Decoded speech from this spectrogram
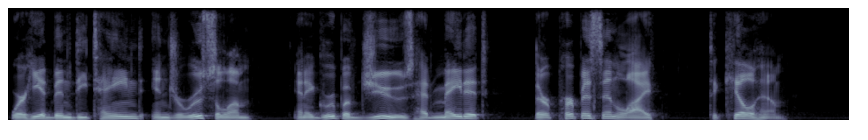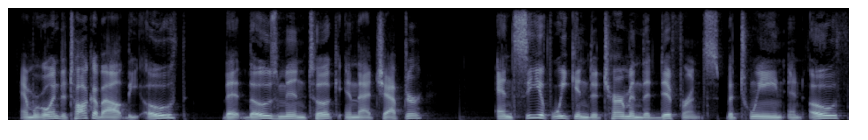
where he had been detained in Jerusalem and a group of Jews had made it their purpose in life to kill him. And we're going to talk about the oath that those men took in that chapter and see if we can determine the difference between an oath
